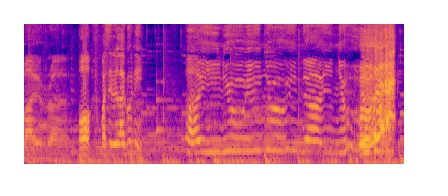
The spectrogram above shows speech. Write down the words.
Viral. Oh, masih ada lagu nih. I knew, I knew,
